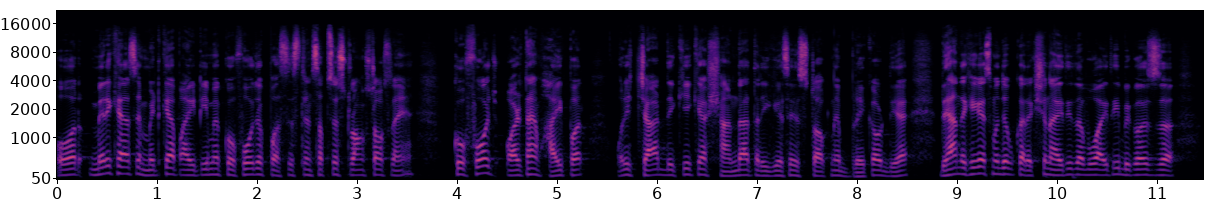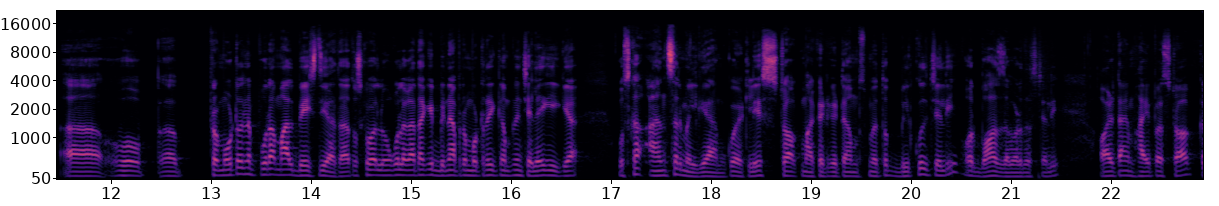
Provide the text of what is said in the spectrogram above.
और मेरे ख्याल से मिड कैप आईटी में कोफोज और परसिस्टेंट सबसे स्ट्रॉन्ग स्टॉक्स रहे हैं। कोफोज ऑल टाइम हाई पर और ये चार्ट देखिए क्या शानदार तरीके से स्टॉक ने ब्रेकआउट दिया है। ध्यान रखिएगा इसमें जब करेक्शन आई थी तब वो आई थी बिकॉज़ वो प्रमोटर ने पूरा माल बेच दिया था तो उसके बाद लोगों को लगा था कि बिना प्रमोटर की कंपनी चलेगी क्या? उसका आंसर मिल गया हमको एटलीस्ट स्टॉक मार्केट के टर्म्स में तो बिल्कुल चली और बहुत ज़बरदस्त चली। ऑल टाइम हाई पर स्टॉक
